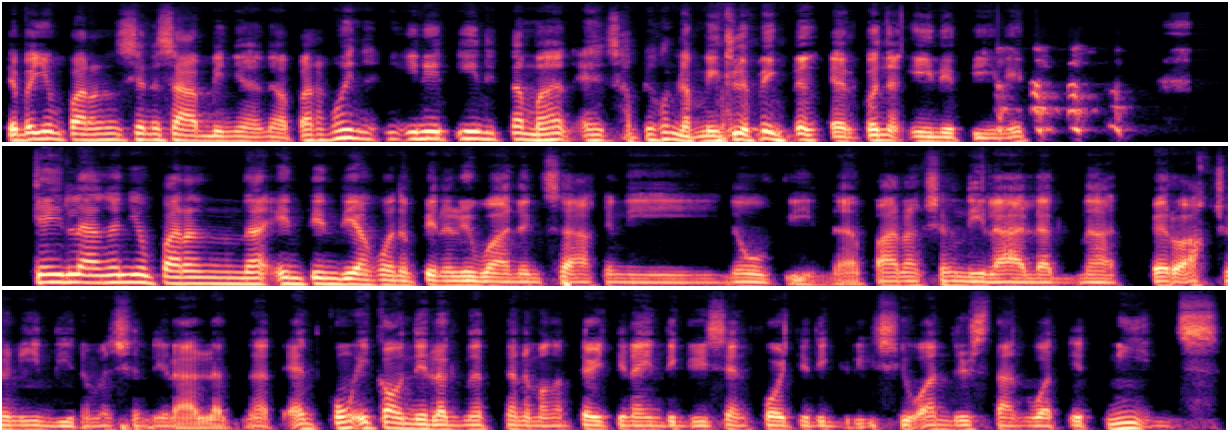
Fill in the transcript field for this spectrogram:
'Di ba yung parang sinasabi niya na parang, "Uy, init-init naman." Eh, sabi ko, lamig-lamig ng aircon, ng init-init. Kailangan yung parang naintindihan ko ng pinaliwanag sa akin ni Novi na parang siyang nilalagnat. Pero actually, hindi naman siya nilalagnat. And kung ikaw nilagnat ka ng mga 39 degrees and 40 degrees, you understand what it means.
